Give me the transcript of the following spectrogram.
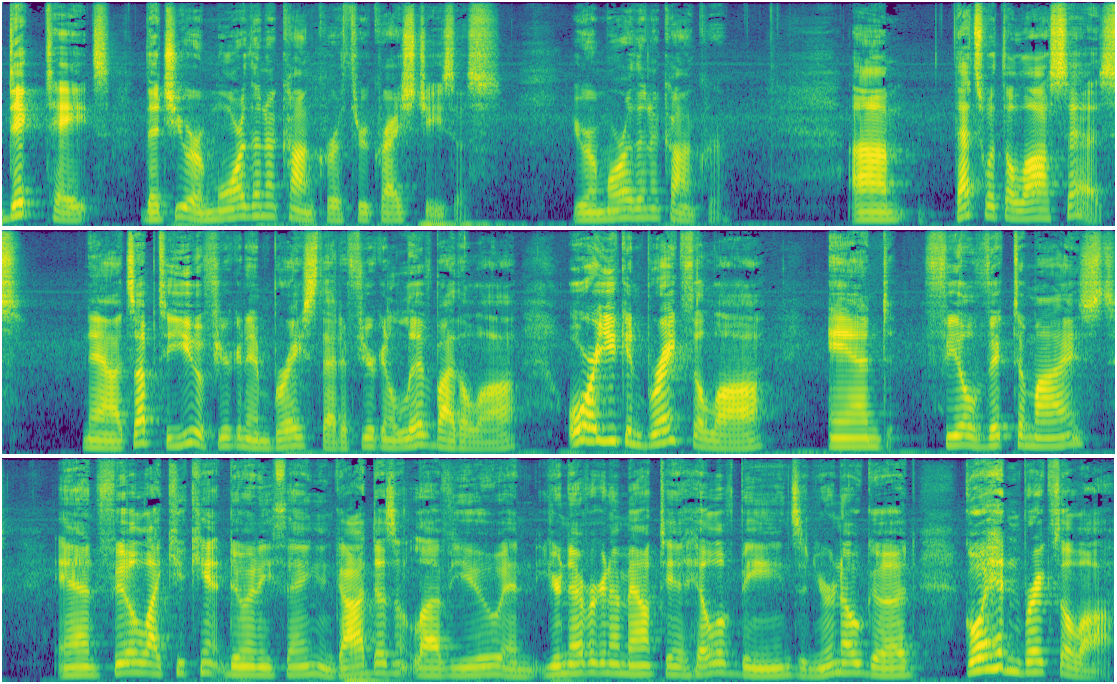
dictates that you are more than a conqueror through Christ Jesus. You are more than a conqueror. Um, that's what the law says. Now, it's up to you if you're going to embrace that, if you're going to live by the law, or you can break the law and feel victimized and feel like you can't do anything and God doesn't love you and you're never going to amount to a hill of beans and you're no good. Go ahead and break the law.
